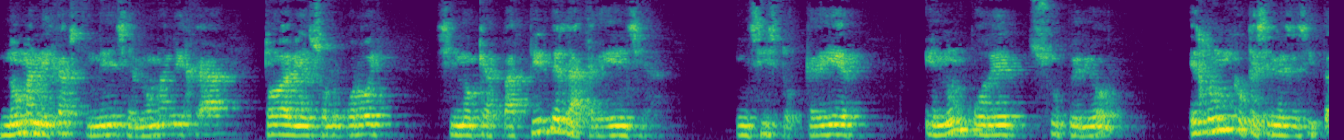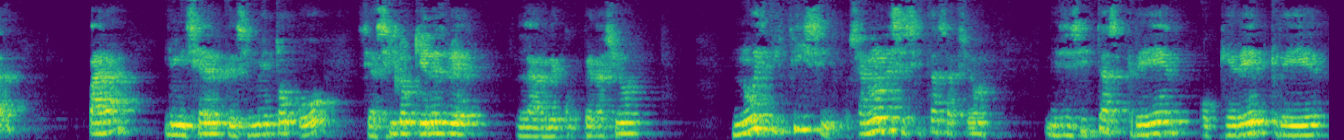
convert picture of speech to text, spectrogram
no maneja abstinencia, no maneja todavía solo por hoy, sino que a partir de la creencia, insisto, creer en un poder superior, es lo único que se necesita para iniciar el crecimiento o, si así lo quieres ver, la recuperación. No es difícil, o sea, no necesitas acción, necesitas creer o querer creer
